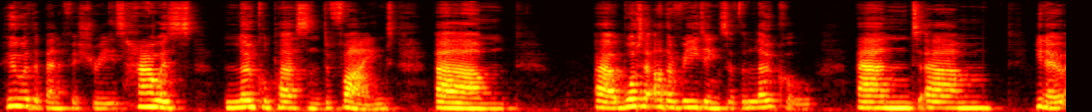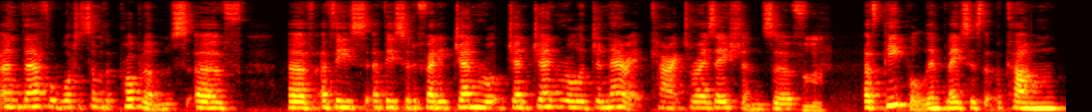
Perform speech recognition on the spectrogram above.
who are the beneficiaries, how is local person defined, um, uh, what are other readings of the local, and um, you know, and therefore, what are some of the problems of of, of these of these sort of fairly general gen, general generic characterizations of mm. of people in places that become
